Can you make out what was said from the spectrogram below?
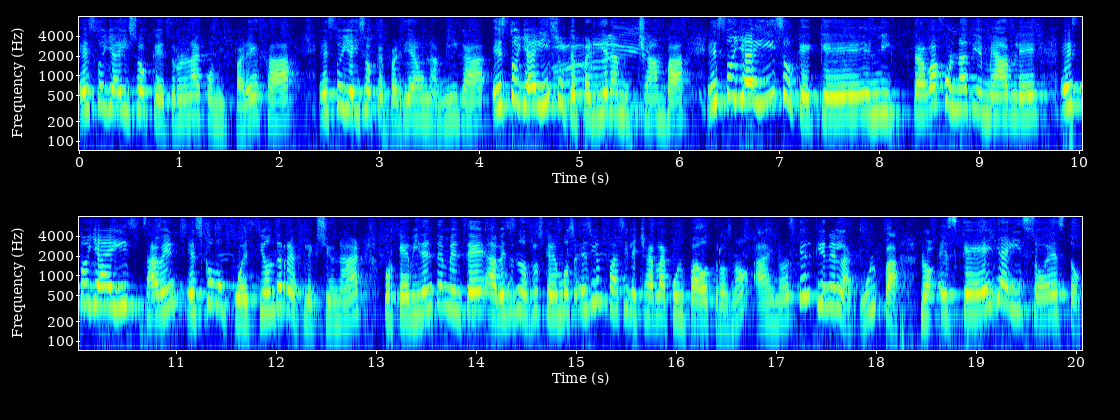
esto ya hizo que tronara con mi pareja, esto ya hizo que perdiera una amiga, esto ya hizo que perdiera mi chamba, esto ya hizo que, que en mi trabajo nadie me hable, esto ya hizo, ¿saben? Es como cuestión de reflexionar, porque evidentemente a veces nosotros queremos, es bien fácil echar la culpa a otros, ¿no? Ay, no, es que él tiene la culpa, no, es que ella hizo esto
